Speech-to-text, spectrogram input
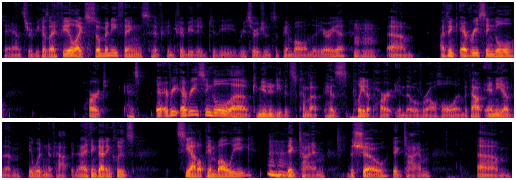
to answer because I feel like so many things have contributed to the resurgence of pinball in the area. Mhm. Um, I think every single part has every every single uh, community that's come up has played a part in the overall whole, and without any of them, it wouldn't have happened. And I think that includes Seattle Pinball League, big time, the show, big time. Um,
